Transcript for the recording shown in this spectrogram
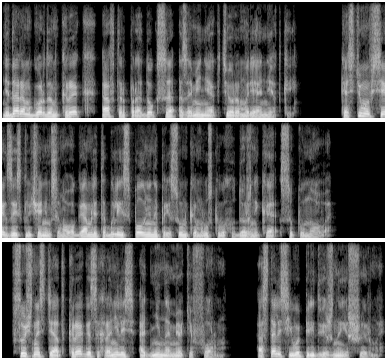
Недаром Гордон Крэг – автор парадокса о замене актера марионеткой. Костюмы всех, за исключением самого Гамлета, были исполнены по рисункам русского художника Сапунова. В сущности, от Крэга сохранились одни намеки форм. Остались его передвижные ширмы.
